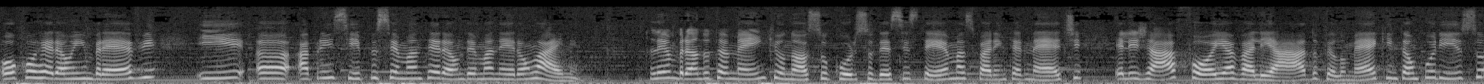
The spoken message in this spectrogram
ocorrerão em breve e uh, a princípio se manterão de maneira online. Lembrando também que o nosso curso de sistemas para internet ele já foi avaliado pelo MEC, então por isso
